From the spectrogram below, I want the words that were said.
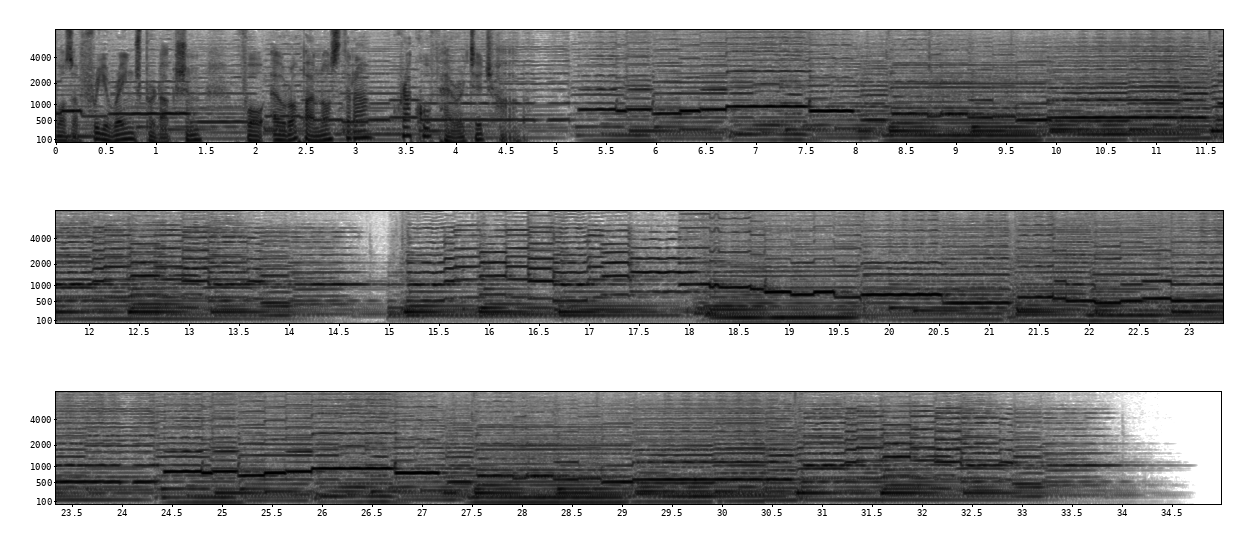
Was a free range production for Europa Nostra Kraków Heritage Hub.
